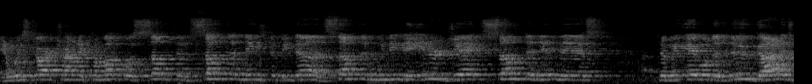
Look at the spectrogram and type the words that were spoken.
And we start trying to come up with something. Something needs to be done. Something we need to interject something in this to be able to do. God is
